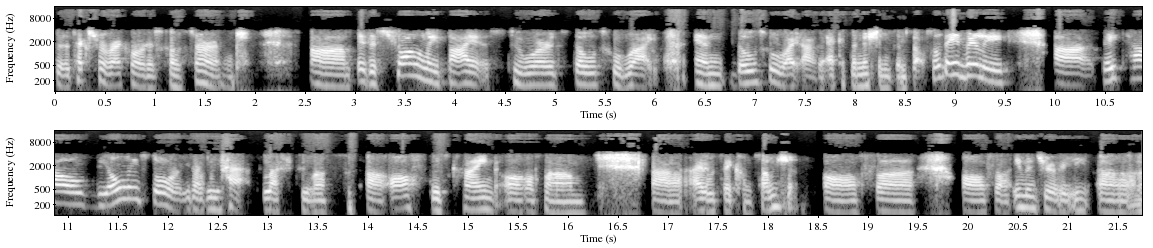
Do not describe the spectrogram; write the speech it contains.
the textual record is concerned, um, it is strongly biased towards those who write, and those who write are the academicians themselves. So they really uh, they tell the only story that we have left to us uh, of this kind of um, uh, I would say consumption of uh, of uh, imagery uh,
